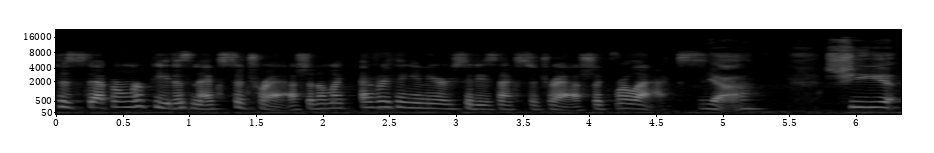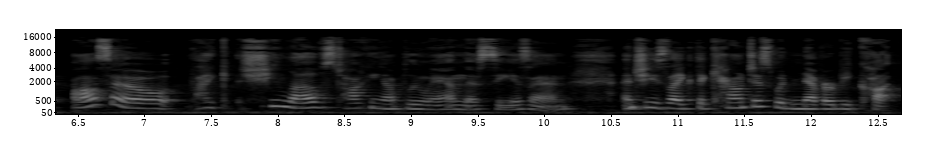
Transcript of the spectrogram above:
To step and repeat is next to trash, and I'm like, everything in New York City is next to trash. Like, relax. yeah. She also like she loves talking up Luann this season, and she's like, the Countess would never be caught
